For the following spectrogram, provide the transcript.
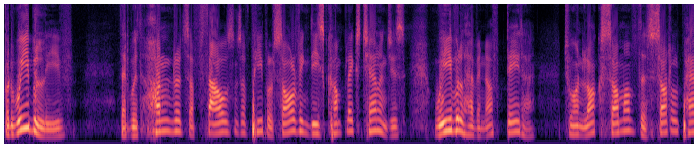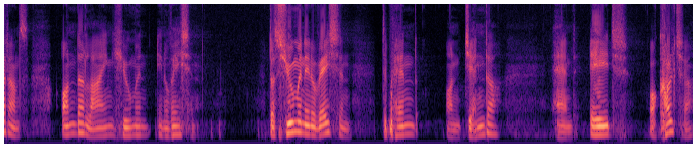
but we believe that with hundreds of thousands of people solving these complex challenges, we will have enough data to unlock some of the subtle patterns underlying human innovation. Does human innovation depend on gender and age or culture?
